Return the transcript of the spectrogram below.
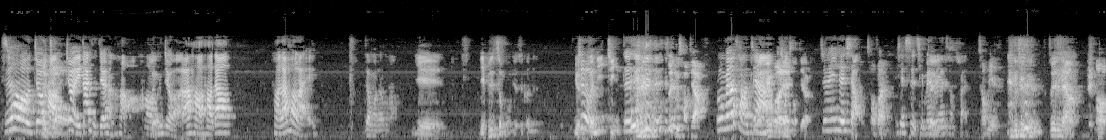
之后就好，就有一段时间很好，好很久，然后好好到好到后来怎么了吗？也也不是怎么，就是可能缘分已尽，就是 所以你们吵架、我们没有吵架没有，不算吵架了。就一些小炒饭、一些事情没有没有炒饭。炒面，所以是怎样？哦，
